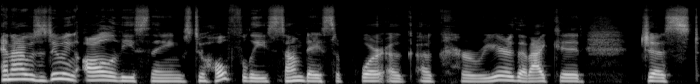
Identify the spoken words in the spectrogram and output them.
And I was doing all of these things to hopefully someday support a, a career that I could just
